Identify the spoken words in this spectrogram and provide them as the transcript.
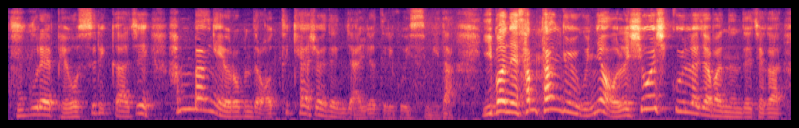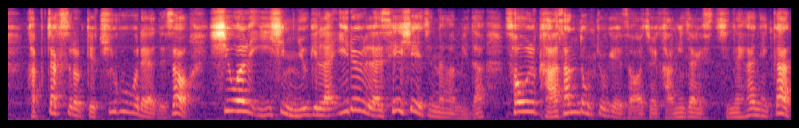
구글의 베오 3까지 한 방에 여러분들 어떻게 하셔야 되는지 알려드리고 있습니다. 이번에 3탄 교육은요, 원래 10월 19일날 잡았는데 제가 갑작스럽게 출국을 해야 돼서 10월 26일 날 일요일 날 3시에 진행합니다. 서울 가산동 쪽에서 저희 강의장에서 진행하니까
